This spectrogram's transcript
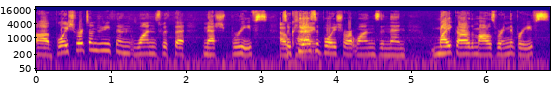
uh, boy shorts underneath and ones with the mesh briefs. Okay. So he has the boy short ones, and then Mike are the models wearing the briefs.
